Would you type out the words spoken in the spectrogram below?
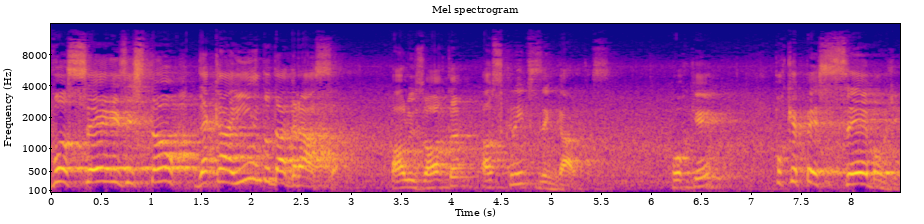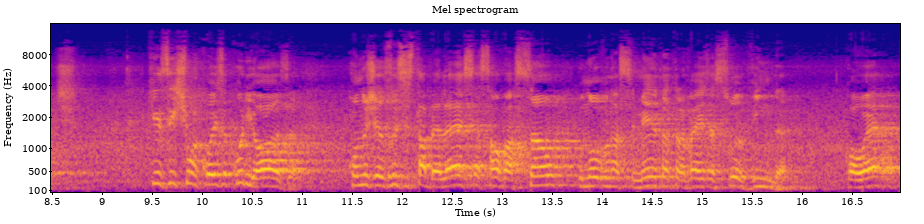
vocês estão decaindo da graça. Paulo exorta aos crentes em Gálatas. Por quê? Porque percebam, gente, que existe uma coisa curiosa quando Jesus estabelece a salvação, o novo nascimento através da sua vinda. Qual é?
